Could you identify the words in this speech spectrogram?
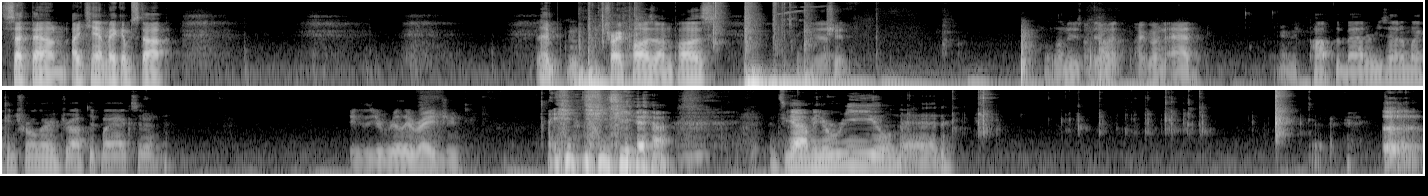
Set down. I can't make him stop. Hey, try pause, unpause. Yeah. Shit. Let me just Oh, damn it. I got an ad. Let me pop the batteries out of my controller. I dropped it by accident. You're really raging. yeah. It's got me real mad. Ugh.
